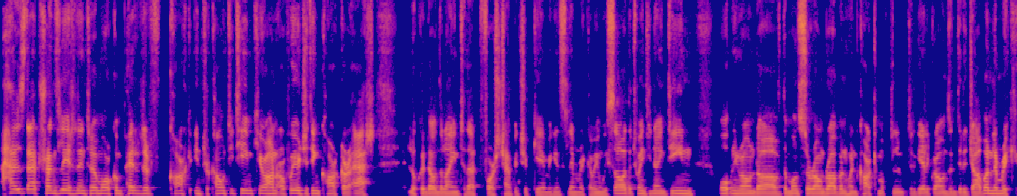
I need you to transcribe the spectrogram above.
has that translated into a more competitive Cork intercounty team, Kieran, or where do you think Cork are at looking down the line to that first championship game against Limerick? I mean, we saw the 2019 opening round of the Munster round robin when Cork came up to, to the Gaelic grounds and did a job on Limerick,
